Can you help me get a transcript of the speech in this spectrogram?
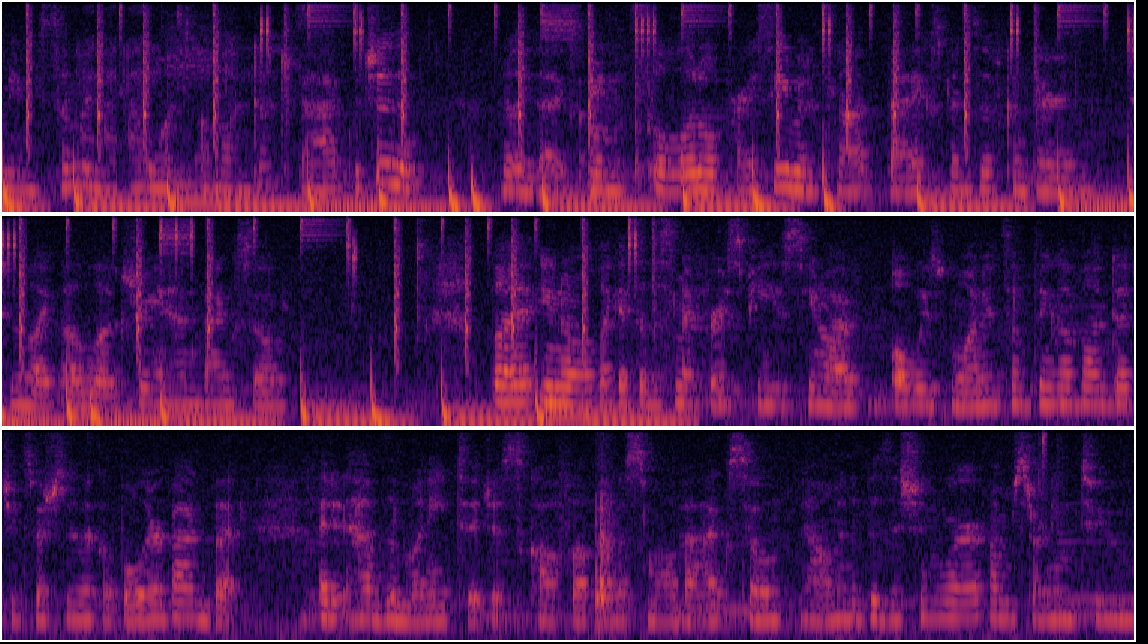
Maybe somebody that wants a Von Dutch bag which isn't really that I mean it's a little pricey but it's not that expensive compared like a luxury handbag so. But you know like I said this is my first piece. You know I've always wanted something of Von Dutch especially like a bowler bag but I didn't have the money to just cough up on a small bag. So now I'm in a position where I'm starting to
